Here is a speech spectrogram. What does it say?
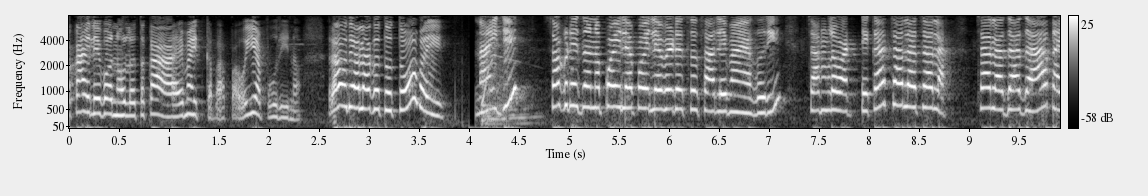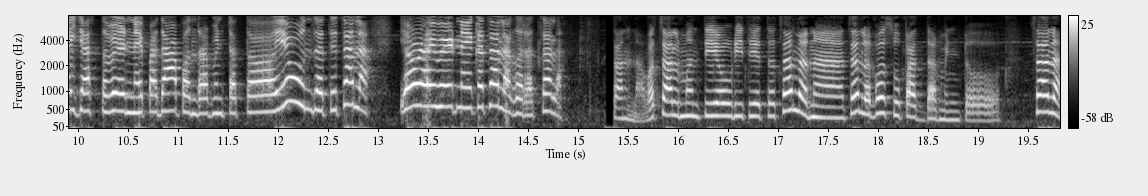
कायले बनवलं तर काय? माहीत का बापा? या पुरीनं. राहू द्या लागत होतो हो बाई. नाही जी. सगळे जण पहिल्या पहिल्या वेळेसच आले माझ्या घरी. चांगलं वाटते का? चला चला. चला जा जा. काही जास्त वेळ नाही. पा दहा पंधरा मिनिटात अं, येऊन जाते. चला. एवढा वेळ नाही का? चला घरात. चला. चाल ना व चाल म्हणते एवढी ते तर चला ना चला बसू पाच दहा मिनटं. चला.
